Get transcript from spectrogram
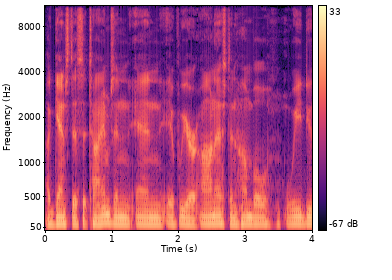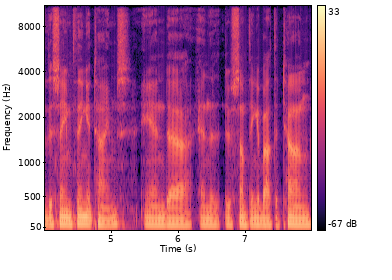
against us at times and and if we are honest and humble, we do the same thing at times and uh, and the, there's something about the tongue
